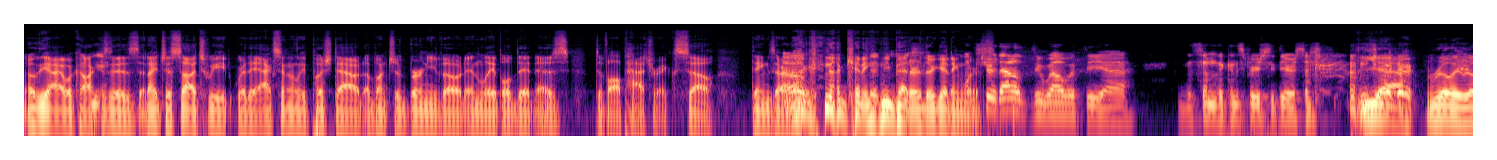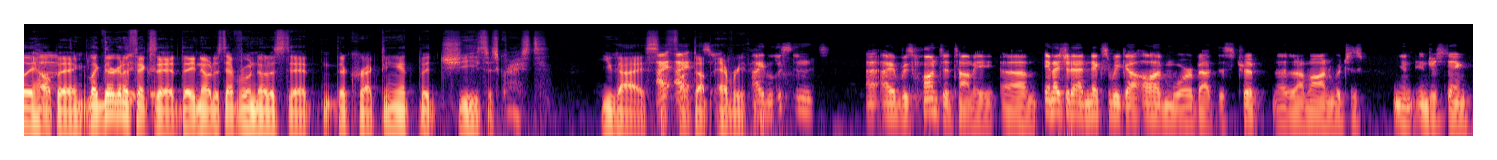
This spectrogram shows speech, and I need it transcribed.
of the Iowa caucuses. Yeah. And I just saw a tweet where they accidentally pushed out a bunch of Bernie vote and labeled it as Deval Patrick. So things are oh, not, not getting any better; they're getting worse. I'm sure that'll do well with the uh, the, some of the conspiracy theorists. yeah, really, really uh, helping. like they're gonna fix it. They noticed. Everyone noticed it. They're correcting it. But Jesus Christ, you guys I, fucked I, up so everything. I listened. I, I was haunted, Tommy. Um, and I should add next week. I'll, have more about this trip that I'm on, which is interesting.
